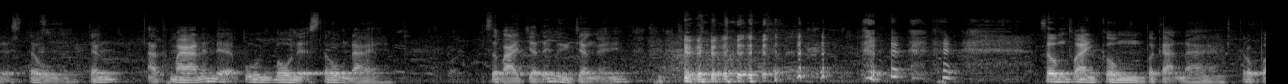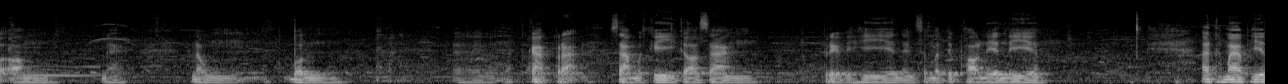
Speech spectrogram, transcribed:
អ្នកស្ទងអញ្ចឹងអាត្មានេះអ្នកពូនបូអ្នកស្ទងដែរសบายចិត្តទេឮអញ្ចឹងអី សូមថ្វាយគុំប្រកាសណាគ្រប់ព្រះអង្គណាក្នុងបុណ្យអឺកាប់ប្រាក់សាមគ្គីកសាងព្រះវិហារនិងសមិទ្ធផលនានាអាត្មាភាព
